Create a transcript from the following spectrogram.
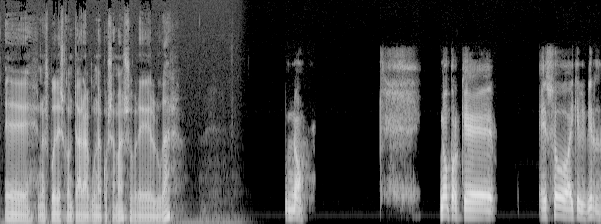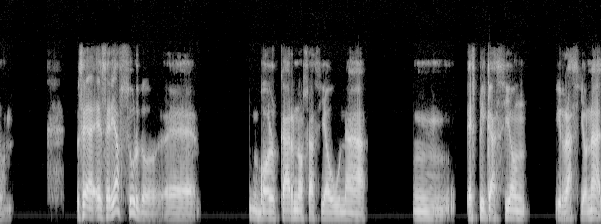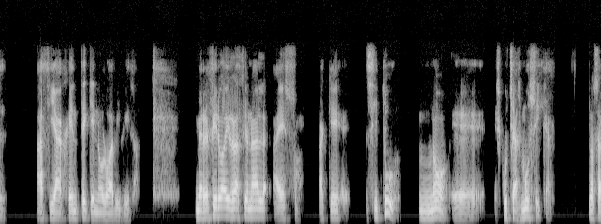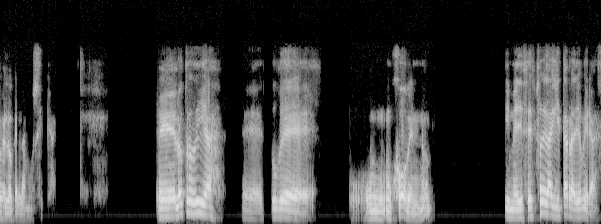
Eh, ¿Nos puedes contar alguna cosa más sobre el lugar? No. No, porque eso hay que vivirlo. O sea, eh, sería absurdo eh, volcarnos hacia una mm, explicación irracional hacia gente que no lo ha vivido. Me refiero a irracional a eso, a que si tú no eh, escuchas música, no sabes lo que es la música. El otro día eh, tuve un, joven, ¿no? Y me dice, esto de la guitarra, digo, mira,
